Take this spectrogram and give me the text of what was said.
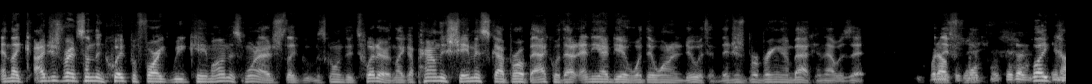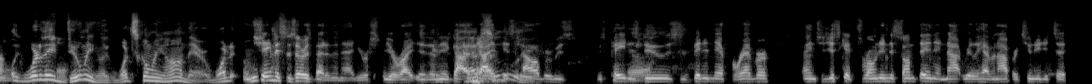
And like I just read something quick before I, we came on this morning. I just like was going through Twitter and like apparently Sheamus got brought back without any idea of what they wanted to do with him. They just were bringing him back and that was it. What They else is there? formed- It doesn't- Like you know, like what are they Yeah. doing? Like what's going on there? What and Sheamus deserves better than that. You're you're right. I mean, a guy, a guy of his caliber who's who's paid his Yeah. dues, has been in there forever, and to just get thrown into something and not really have an opportunity to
